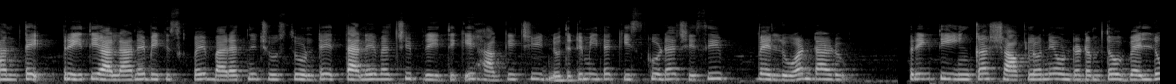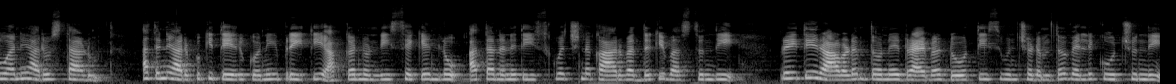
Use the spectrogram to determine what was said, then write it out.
అంతే ప్రీతి అలానే బిగుసుకుపోయి భరత్ని చూస్తూ ఉంటే తనే వచ్చి ప్రీతికి హగ్ ఇచ్చి నుదుటి మీద కిస్ కూడా చేసి వెళ్ళు అంటాడు. ప్రీతి ఇంకా షాక్లోనే ఉండడంతో వెళ్ళు అని అరుస్తాడు. అతని అరుపుకి తేరుకొని ప్రీతి అక్కడి నుండి సెకండ్లో అతనిని తీసుకువచ్చిన కారు వద్దకి వస్తుంది. ప్రీతి రావడంతోనే డ్రైవర్ డోర్ తీసి ఉంచడంతో వెళ్ళి కూర్చుంది.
